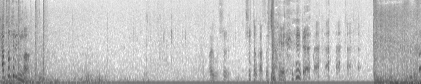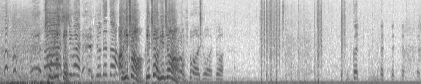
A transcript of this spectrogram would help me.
차 터트리든가 아이고, 술, 술탄 깠어, 차에. 총 어디갔어? 아, 씨발! 좋됐다! 아 괜찮아 괜찮아 괜찮아 좋아, 좋아, 좋아, 좋아. 끝, 끝, 끝, 끝,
